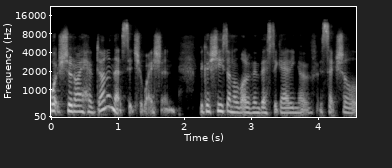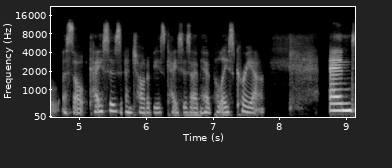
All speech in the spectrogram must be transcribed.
what should I have done in that situation? Because she's done a lot of investigating of sexual assault cases and child abuse cases over her police career. And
